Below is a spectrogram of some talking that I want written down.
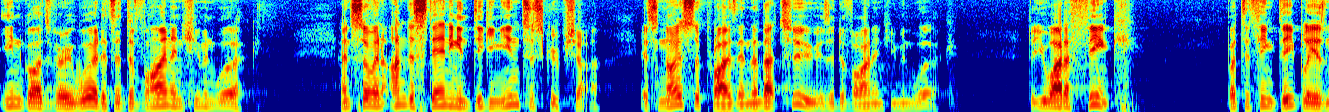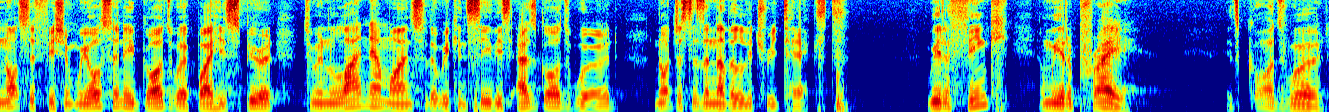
in God's very word. It's a divine and human work. And so, in understanding and digging into Scripture, it's no surprise then that that too is a divine and human work. That you are to think but to think deeply is not sufficient. We also need God's work by His Spirit to enlighten our minds so that we can see this as God's Word, not just as another literary text. We are to think and we are to pray. It's God's Word.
